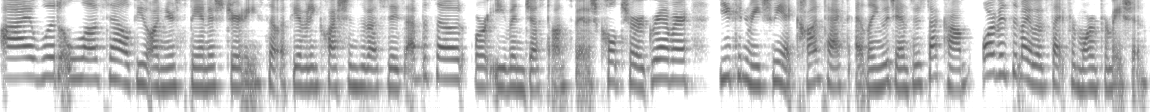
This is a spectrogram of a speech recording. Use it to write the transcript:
I would love to help you on your Spanish journey. So if you have any questions about today's episode or even just on Spanish culture or grammar, you can reach me at contact at languageanswers.com or visit my website for more information.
